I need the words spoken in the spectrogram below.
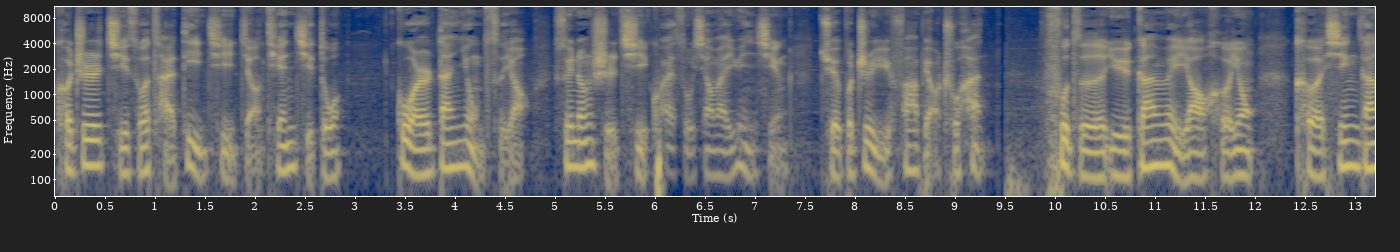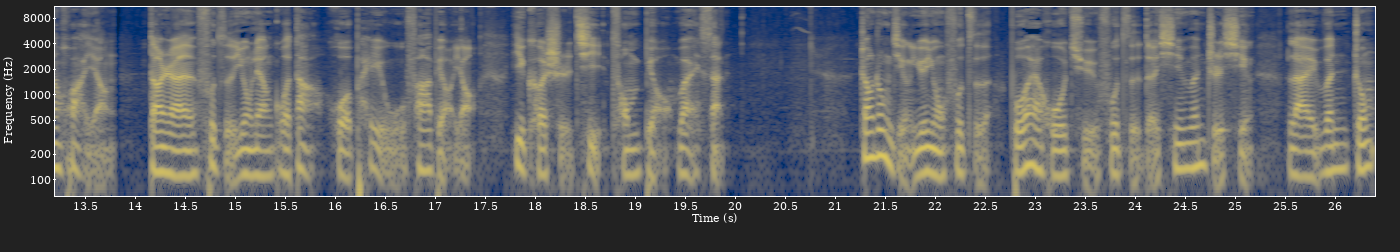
可知其所采地气较天气多，故而单用此药，虽能使气快速向外运行，却不至于发表出汗。附子与肝胃药合用，可心肝化阳。当然，附子用量过大或配伍发表药，亦可使气从表外散。张仲景运用附子，不外乎取附子的辛温之性。来温中，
